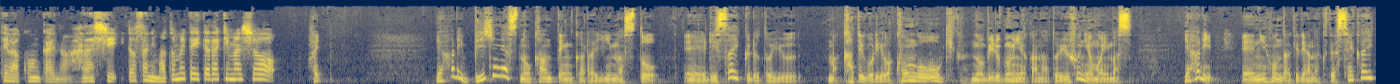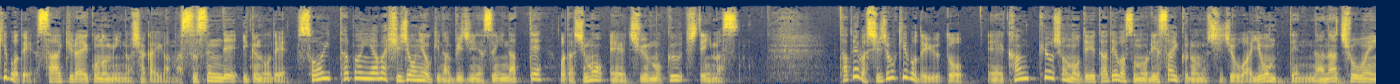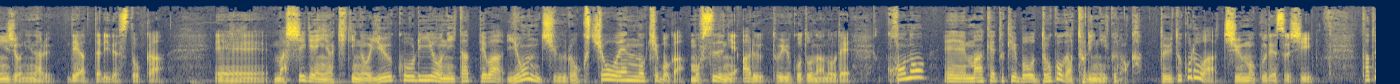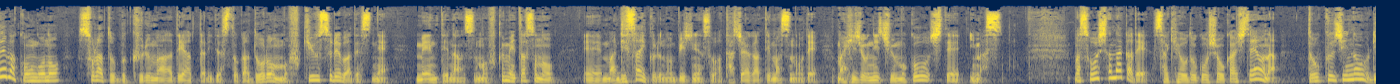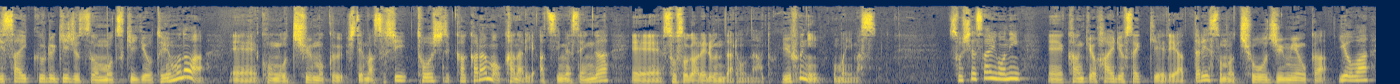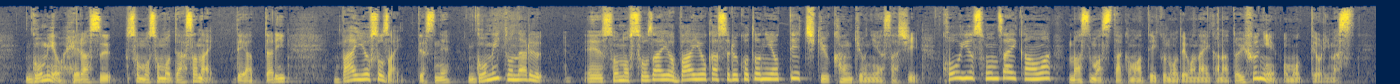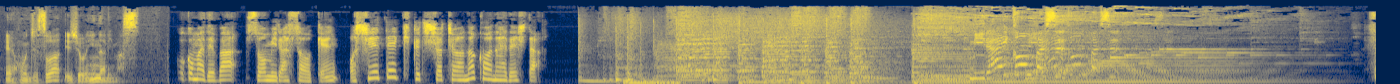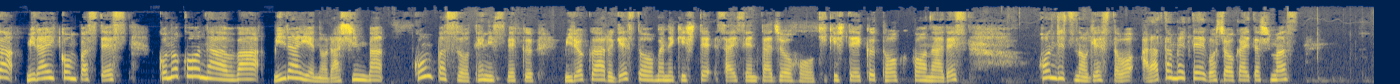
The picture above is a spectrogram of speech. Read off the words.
では今回の話、伊藤さんにまとめていただきましょう。はい。やはりビジネスの観点から言いますと、えー、リサイクルというまあ、カテゴリーは今後大きく伸びる分野かなというふうに思います。やはり、えー、日本だけではなくて世界規模でサーキュラーエコノミーの社会がまあ進んでいくので、そういった分野は非常に大きなビジネスになって私も、えー、注目しています。例えば市場規模でいうと、えー、環境省のデータではそのリサイクルの市場は4.7兆円以上になるであったりですとか、えーまあ、資源や機器の有効利用に至っては46兆円の規模がもうすでにあるということなので、この、えー、マーケット規模をどこが取りに行くのかというところは注目ですし、例えば今後の空飛ぶ車であったりですとか、ドローンも普及すればですね、メンテナンスも含めたその、えー、まあ、リサイクルのビジネスは立ち上がっていますので、まあ、非常に注目をしています。まあ、そうした中で先ほどご紹介したような独自のリサイクル技術を持つ企業というものは、えー、今後注目してますし、投資家からもかなり熱い目線が、えー、注がれるんだろうなというふうに思います。そして最後に、えー、環境配慮設計であったり、その長寿命化、要はゴミを減らす、そもそも出さないであったり、バイオ素材ですね。ゴミとなる、えー、その素材をバイオ化することによって地球環境に優しい。こういう存在感はますます高まっていくのではないかなというふうに思っております。えー、本日は以上になります。ここまでは、総ミラ総研教えて菊池所長のコーナーでした。未来コンパス。さあ、未来コンパスです。このコーナーは未来への羅針盤、コンパスを手にすべく魅力あるゲストをお招きして最先端情報をお聞きしていくトークコーナーです。本日のゲストを改めてご紹介いたします。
